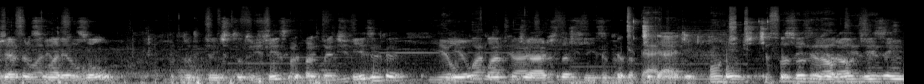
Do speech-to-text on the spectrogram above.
Jefferson Arenzon do, do Instituto de Física, Departamento de Física, e eu, Marco de Arte da Física da cidade. Onde pessoas em geral dizem,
